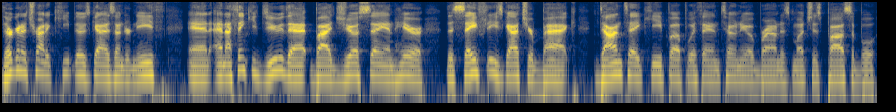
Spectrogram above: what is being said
they're going to try to keep those guys underneath, and and I think you do that by just saying, here, the safety's got your back. Donte, keep up with Antonio Brown as much as possible,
